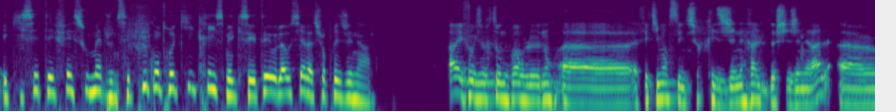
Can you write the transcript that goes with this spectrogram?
et qui s'était fait soumettre, je ne sais plus contre qui Chris, mais qui s'était là aussi à la surprise générale. Ah, il faut que je retourne voir le nom. Euh, effectivement, c'est une surprise générale de chez Général. Euh,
